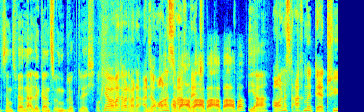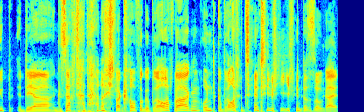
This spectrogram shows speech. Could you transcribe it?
sonst werden alle ganz unglücklich. Okay, aber warte, warte, warte. Also Honest aber, Ahmed. Aber, aber, aber, aber? Ja. Honest Ahmed, der Typ, der gesagt hat, ich verkaufe Gebrauchtwagen und gebrauchte ZTV, ich finde das so geil.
